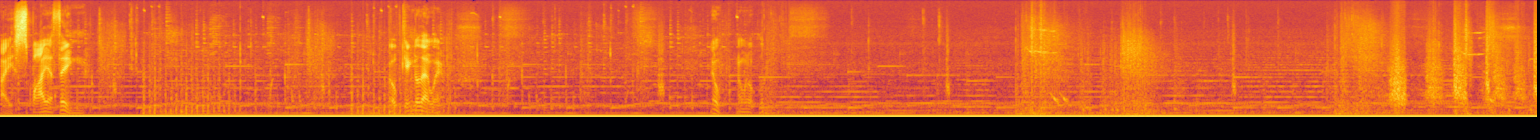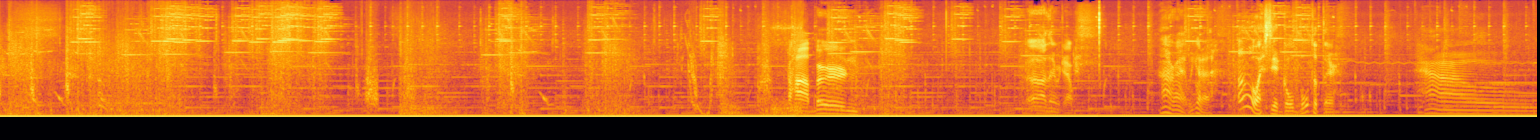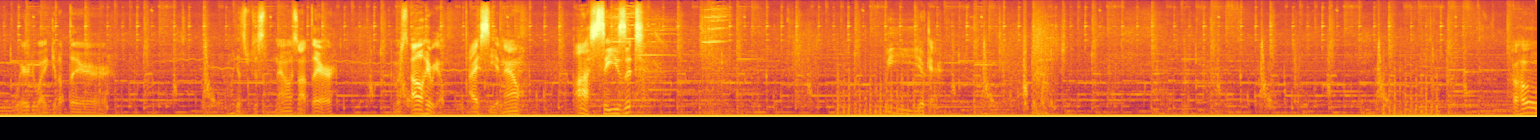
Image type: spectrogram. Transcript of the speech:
I spy a thing. Oh, can't go that way. See a gold bolt up there. How... Where do I get up there? I it's just... No, it's not there. Must... Oh, here we go. I see it now. Ah, I sees it. We... Okay. Oh,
